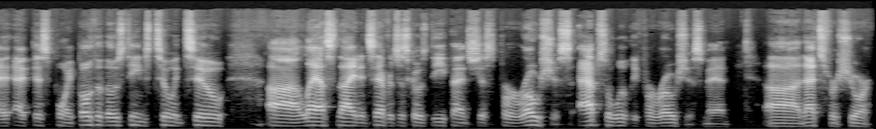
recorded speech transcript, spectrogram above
at, at, this point. Both of those teams two and two uh, last night, and San Francisco's defense just ferocious, absolutely ferocious, man. Uh, that's for sure.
